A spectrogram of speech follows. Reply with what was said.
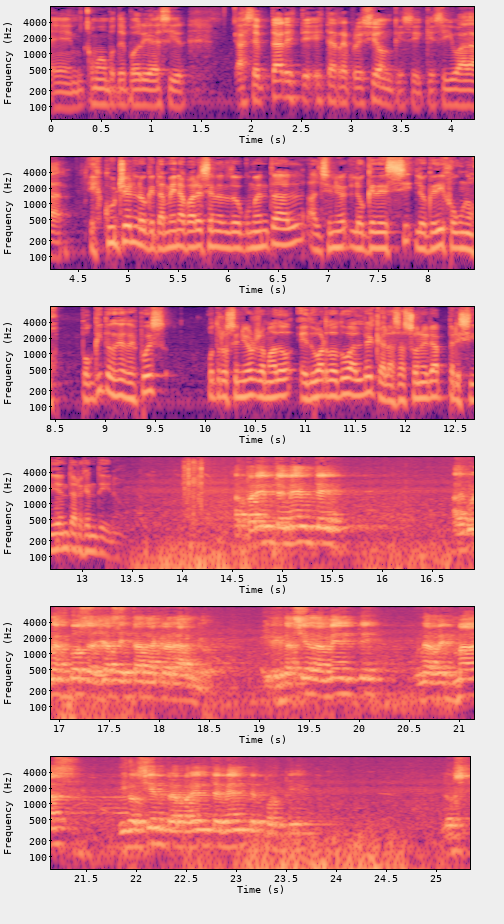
em, ¿cómo te podría decir? aceptar este, esta represión que se, que se iba a dar. Escuchen lo que también aparece en el documental, al señor, lo, que lo que dijo unos poquitos días después otro señor llamado Eduardo Dualde, que a la sazón era presidente argentino. Aparentemente, algunas cosas ya se están aclarando. Y desgraciadamente, una vez más, digo siempre aparentemente porque los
